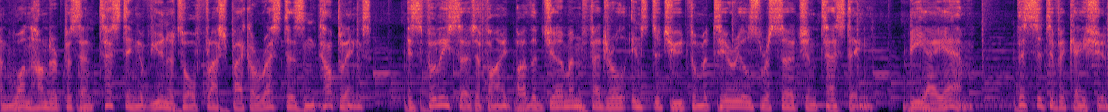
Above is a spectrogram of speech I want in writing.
and 100% testing of Unitor flashback arresters and couplings is fully certified by the German Federal Institute for Materials Research and Testing, BAM. This certification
